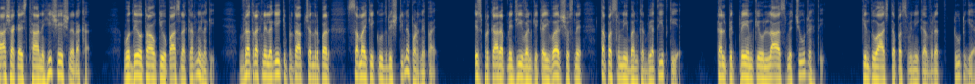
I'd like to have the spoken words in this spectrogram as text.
आशा का स्थान ही शेष न रखा। वो देवताओं की उपासना करने लगी। व्रत रखने लगी कि प्रतापचंद्र पर समय की कुदृष्टि न पड़ने पाए। इस प्रकार अपने जीवन के कई वर्ष उसने तपस्विनी बनकर व्यतीत किए। कल्पित प्रेम के उल्लास में चूर रहती, किंतु आज तपस्विनी का व्रत टूट गया।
